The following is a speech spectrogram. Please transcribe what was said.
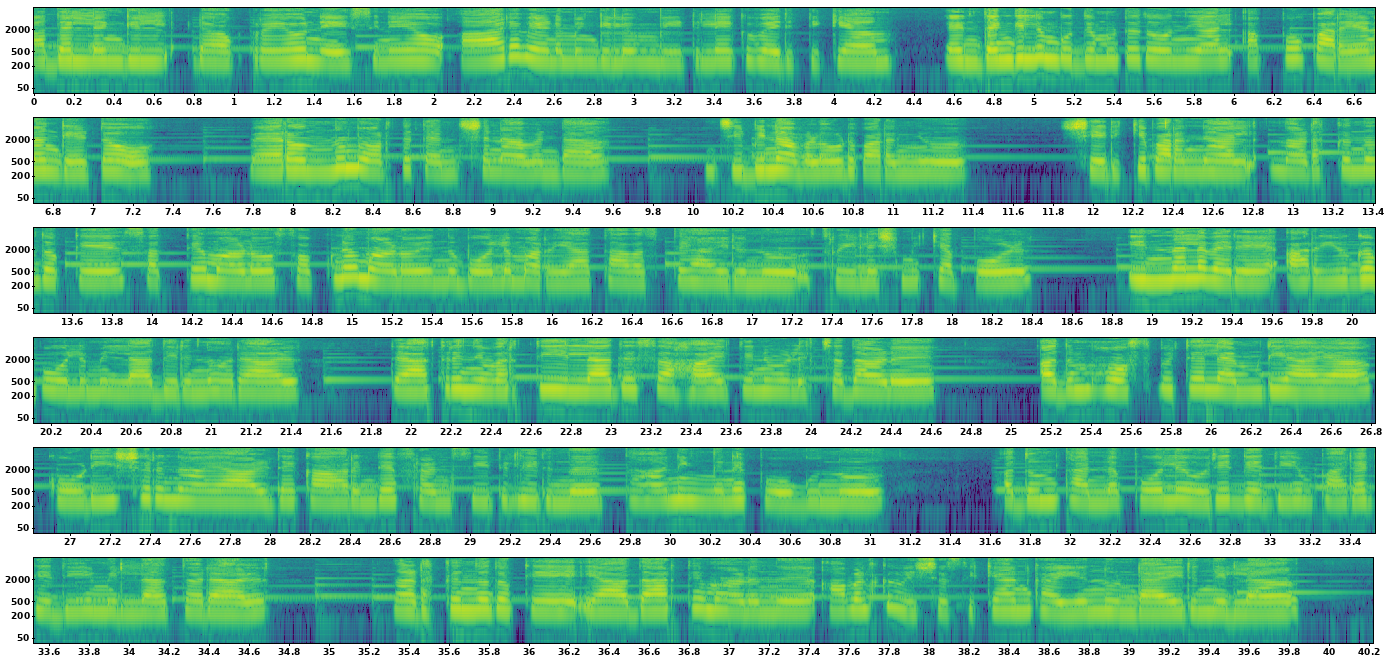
അതല്ലെങ്കിൽ ഡോക്ടറെയോ നേഴ്സിനെയോ ആരെ വേണമെങ്കിലും വീട്ടിലേക്ക് വരുത്തിക്കാം. എന്തെങ്കിലും ബുദ്ധിമുട്ട് തോന്നിയാൽ അപ്പോൾ പറയണം കേട്ടോ. വേറെ ഒന്നും ഓർത്ത് ടെൻഷൻ ആവണ്ട. ജിബിൻ അവളോട് പറഞ്ഞു. ശരിക്ക് പറഞ്ഞാൽ നടക്കുന്നതൊക്കെ സത്യമാണോ സ്വപ്നമാണോ എന്ന് പോലും അറിയാത്ത അവസ്ഥയായിരുന്നു ശ്രീലക്ഷ്മിക്കപ്പോൾ. ഇന്നലെ വരെ അറിയുക പോലുമില്ലാതിരുന്ന ഒരാൾ രാത്രി നിവർത്തിയില്ലാതെ സഹായത്തിന് വിളിച്ചതാണ്. അതും ഹോസ്പിറ്റൽ എം ഡി ആയ കോടീശ്വരനായ ആളുടെ കാറിന്റെ ഫ്രണ്ട് സീറ്റിലിരുന്ന് താൻ ഇങ്ങനെ പോകുന്നു. അതും തന്നെപ്പോലെ ഒരു ഗതിയും പരഗതിയും ഇല്ലാത്ത ഒരാൾ. നടക്കുന്നതൊക്കെ യാഥാർത്ഥ്യമാണെന്ന് അവൾക്ക് വിശ്വസിക്കാൻ കഴിയുന്നുണ്ടായിരുന്നില്ല.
